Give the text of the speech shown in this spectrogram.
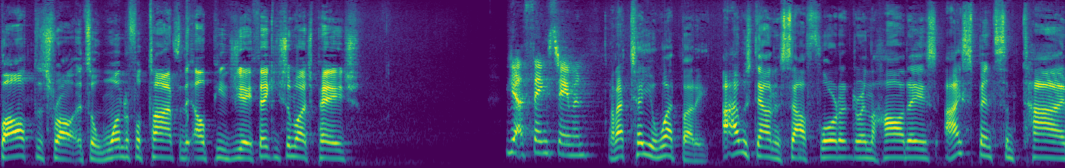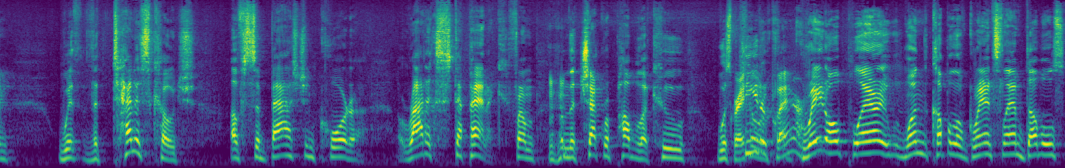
Baltusrol. It's a wonderful time for the LPGA. Thank you so much, Paige. Yeah, thanks, Damon. And I tell you what, buddy, I was down in South Florida during the holidays. I spent some time with the tennis coach of Sebastian Korda, Radek Stepanek from, mm-hmm. from the Czech Republic, who was great Peter, old great old player, won a couple of Grand Slam doubles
